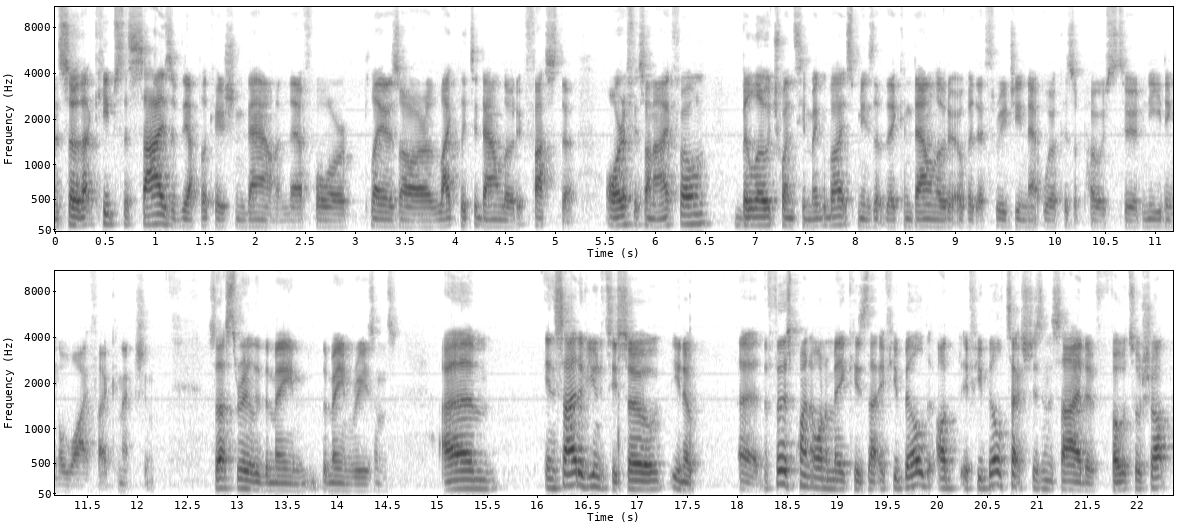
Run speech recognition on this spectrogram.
And so that keeps the size of the application down and therefore players are likely to download it faster or if it's on iPhone, below 20 megabytes means that they can download it over their 3G network as opposed to needing a Wi-Fi connection. So that's really the main the main reasons. Um, inside of Unity, so you know, uh, the first point I want to make is that if you build if you build textures inside of Photoshop,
